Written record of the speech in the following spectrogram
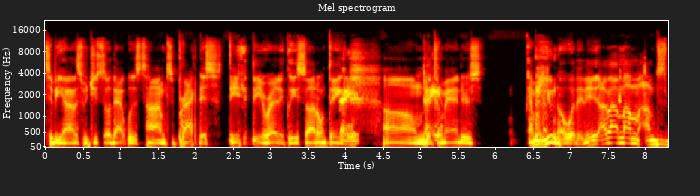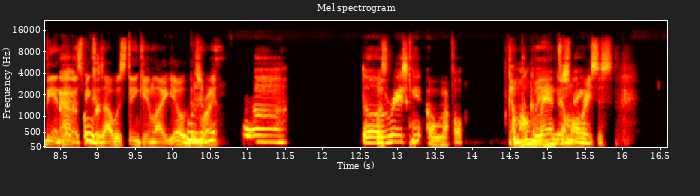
To be honest with you, so that was time to practice the- theoretically. So I don't think um, the Commanders. I mean, you know what it is. I, I'm, I'm, I'm just being honest because I was thinking like, yo, right. Uh, the What's, Redskin. Oh, my fault. Come on, man. Come on, racist.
